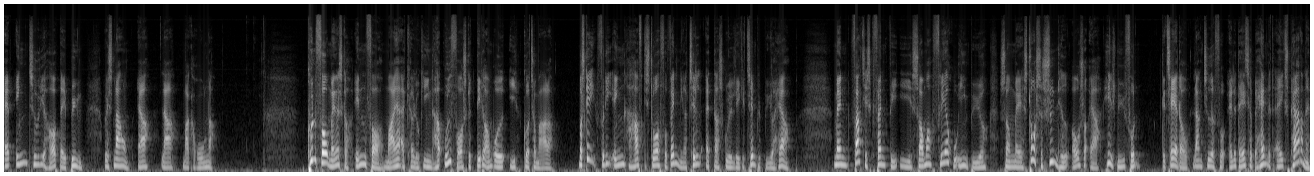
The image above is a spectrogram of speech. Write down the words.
at ingen tidligere har opdaget byen, hvis navn er La Macarona. Kun få mennesker inden for Maya-arkeologien har udforsket dette område i Guatemala. Måske fordi ingen har haft de store forventninger til, at der skulle ligge tempelbyer her. Men faktisk fandt vi i sommer flere ruinbyer, som med stor sandsynlighed også er helt nye fund. Det tager dog lang tid at få alle data behandlet af eksperterne,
